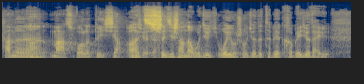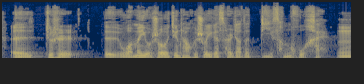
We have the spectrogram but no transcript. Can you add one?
他们骂错了对象，啊、实际上呢，我就我有时候觉得特别可悲，就在于，呃，就是呃，我们有时候经常会说一个词儿叫做底层互害，嗯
